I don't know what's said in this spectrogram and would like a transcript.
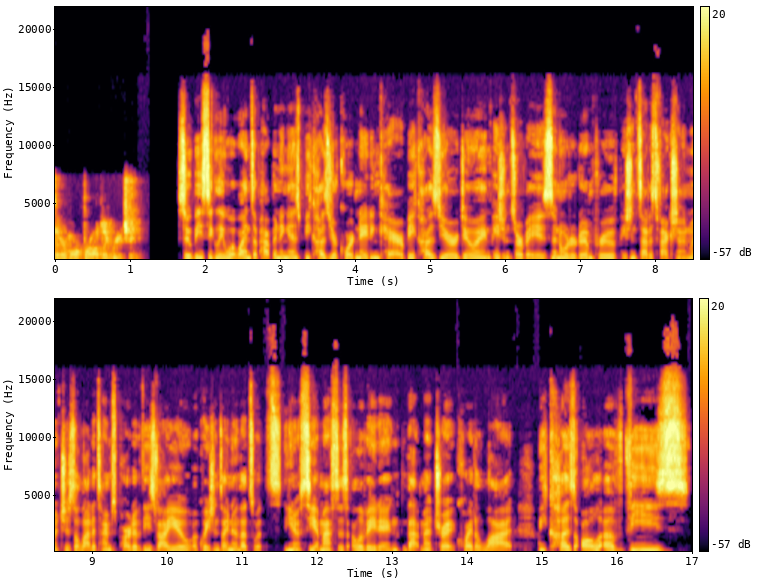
that are more broadly reaching. So basically, what winds up happening is because you're coordinating care, because you're doing patient surveys in order to improve patient satisfaction, which is a lot of times part of these value equations. I know that's what, you know, CMS is elevating that metric quite a lot because all of these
